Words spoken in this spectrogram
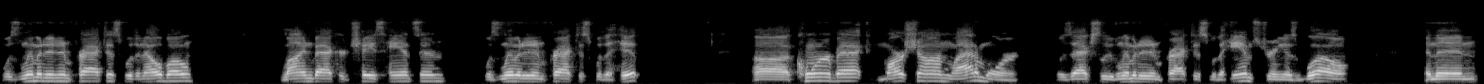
was limited in practice with an elbow. Linebacker Chase Hansen was limited in practice with a hip. Uh, cornerback Marshon Lattimore was actually limited in practice with a hamstring as well. And then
